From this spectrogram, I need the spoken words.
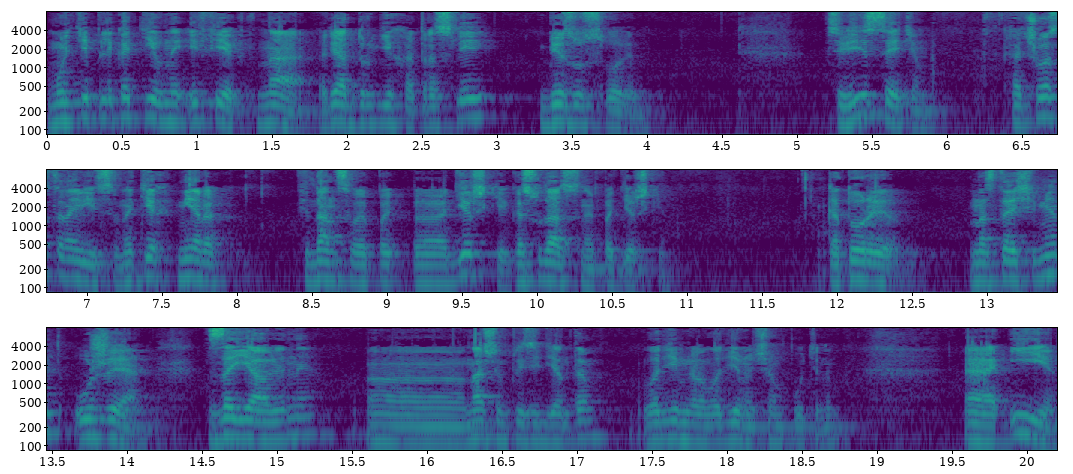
мультипликативный эффект на ряд других отраслей безусловен. В связи с этим хочу остановиться на тех мерах финансовой поддержки, государственной поддержки, которые в настоящий момент уже заявлены э, нашим президентом Владимиром Владимировичем Путиным. Э, и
